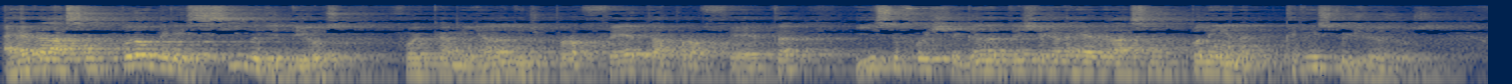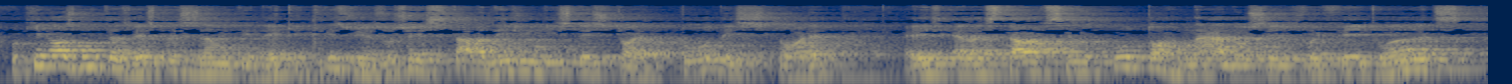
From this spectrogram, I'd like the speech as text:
A revelação progressiva de Deus foi caminhando de profeta a profeta, e isso foi chegando até chegar na revelação plena, Cristo Jesus. O que nós muitas vezes precisamos entender é que Cristo Jesus já estava desde o início da história, toda a história, ela estava sendo contornada, ou seja, foi feito antes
